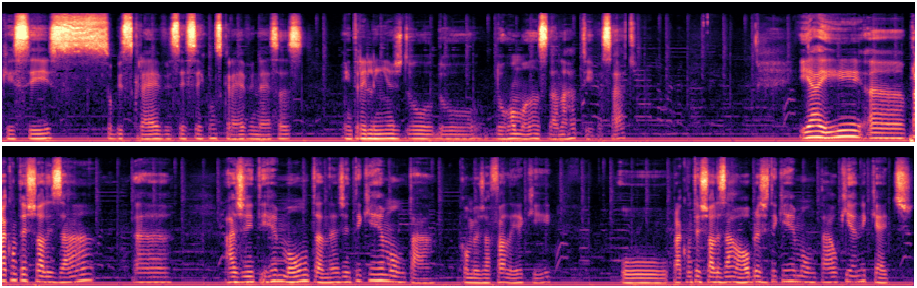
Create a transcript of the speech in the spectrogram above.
que se subscreve, se circunscreve nessas entrelinhas do, do, do romance, da narrativa, certo? E aí, uh, ah, para contextualizar, uh, a gente remonta, né? A gente tem que remontar como eu já falei aqui, para contextualizar a obra, a gente tem que remontar o que é Niket.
